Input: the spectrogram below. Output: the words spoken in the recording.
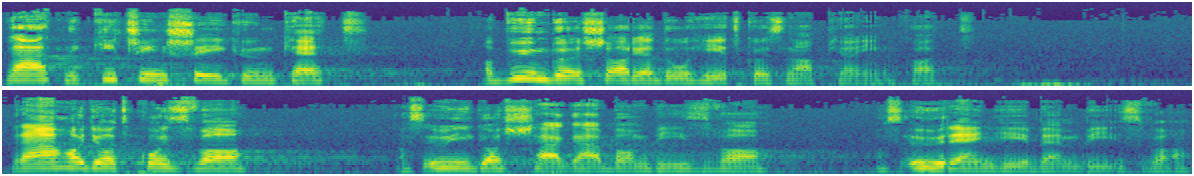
látni kicsinségünket, a bűnből sarjadó hétköznapjainkat. Ráhagyatkozva, az ő igazságában bízva, az ő rendjében bízva.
